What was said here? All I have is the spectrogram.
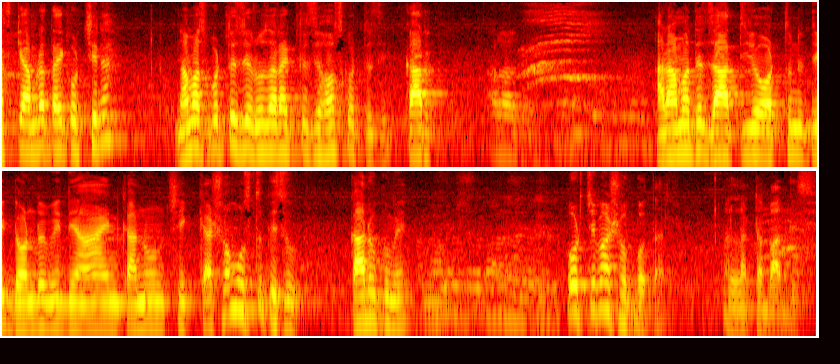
আজকে আমরা তাই করছি না? নামাজ পড়তেছি, রোজা রাখতেছি, হজ করতেছি। কার? আর আমাদের জাতীয় অর্থনৈতিক দণ্ডবিধি, আইন, কানুন, শিক্ষা, সমস্ত কিছু কার হুকুমে পশ্চিমা সভ্যতার, আল্লাহটা বাদ দিছি।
